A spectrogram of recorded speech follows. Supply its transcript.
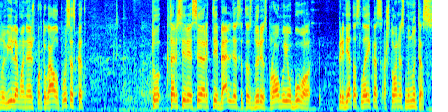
nuvylė mane iš Portugalų pusės, kad tu tarsi ir esi arti, beldėsi tas duris, progų jau buvo, pridėtas laikas 8 minutės.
